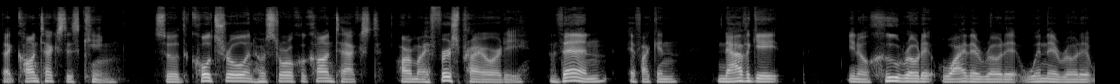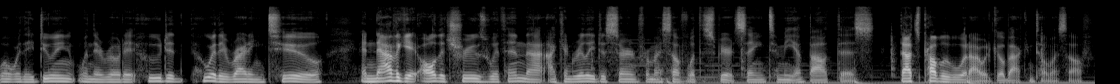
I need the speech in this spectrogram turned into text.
that context is king. So, the cultural and historical context are my first priority. Then, if I can navigate you know who wrote it why they wrote it when they wrote it what were they doing when they wrote it who did who are they writing to? And navigate all the truths within that i can really discern for myself what the spirit's saying to me about this. That's probably what i would go back and tell myself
